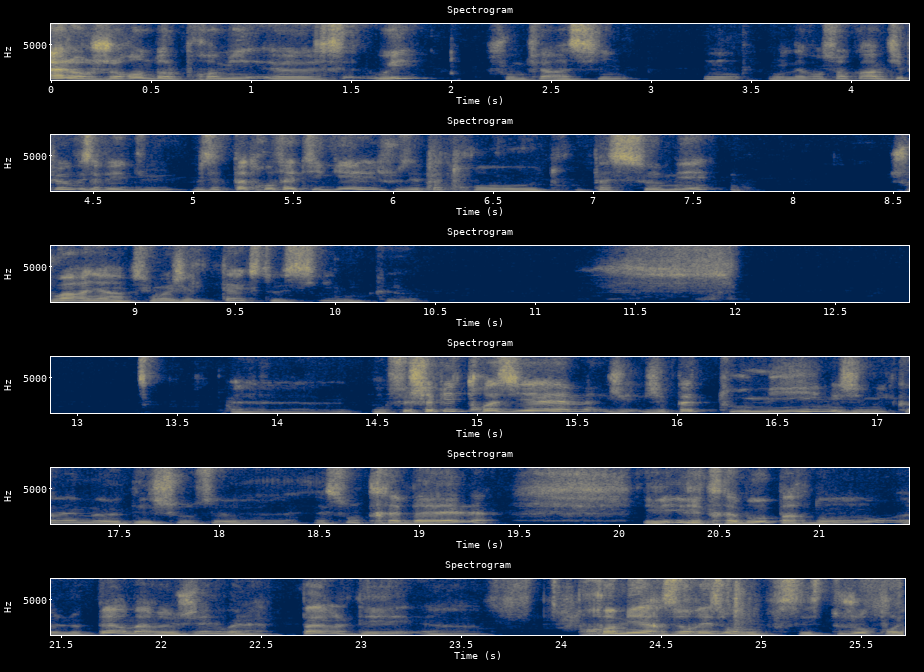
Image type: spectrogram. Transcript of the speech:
Alors, je rentre dans le premier. Euh, oui, il faut me faire un signe. On, avance encore un petit peu. Vous avez du, vous n'êtes pas trop fatigué Je vous ai pas trop, trop assommé Je vois rien parce que moi j'ai le texte aussi. Donc, euh, euh, donc ce chapitre troisième, j'ai pas tout mis, mais j'ai mis quand même des choses. elles sont très belles il est très beau, pardon. Le père Marie-Eugène voilà, parle des euh, premières oraisons. C'est toujours pour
